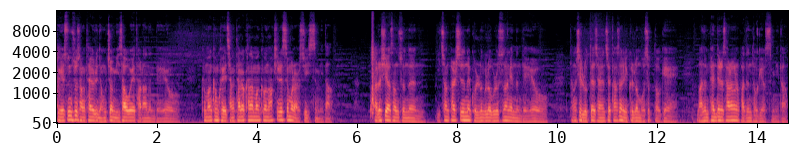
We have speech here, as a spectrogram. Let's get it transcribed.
그의 순수 장타율은 0.245에 달하는데요. 그만큼 그의 장타력 하나만큼은 확실했음을 알 수 있습니다. 가르시아 선수는 2008 시즌에 골든글러브를 수상했는데요. 당시 롯데 자이언츠의 타선을 이끌던 모습 덕에 많은 팬들의 사랑을 받은 덕이었습니다.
